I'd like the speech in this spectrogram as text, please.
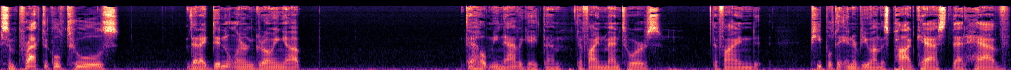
some practical tools that I didn't learn growing up to help me navigate them, to find mentors, to find people to interview on this podcast that have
